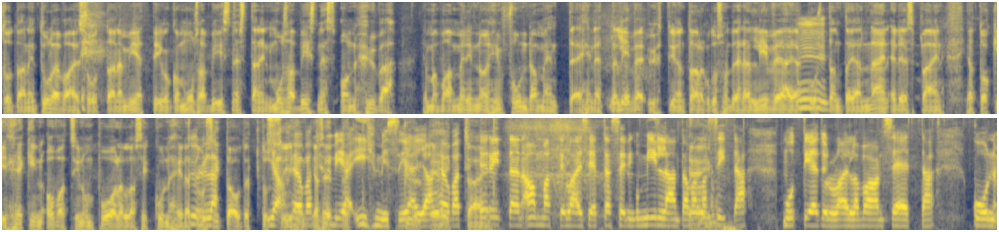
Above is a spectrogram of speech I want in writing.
tota, niin tulevaisuutta ja miettii koko musabisnestä, niin musabisnes on hyvä. Ja mä vaan menin noihin fundamentteihin, että live-yhtiön tarkoitus on tehdä liveä ja mm. kustantaa ja näin edespäin. Ja toki hekin ovat sinun puolellasi, kun heidät Kyllä. on sitoutettu ja siihen. he ovat ja hyviä te- ihmisiä Kyllä, ja erittäin. he ovat erittäin ammattilaisia. Tässä ei niin kuin millään tavalla ei. sitä, mutta tietyllä lailla vaan se, että kun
